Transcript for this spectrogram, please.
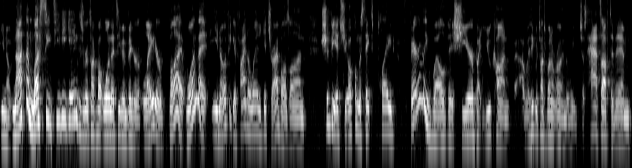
you know, not the must-see TV game because we're going to talk about one that's even bigger later, but one that you know, if you could find a way to get your eyeballs on, should be itchy. Oklahoma State's played fairly well this year, but UConn, I think we talked about it earlier in the week. Just hats off to them.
